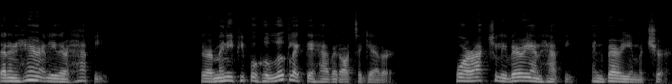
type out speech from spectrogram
that inherently they're happy. There are many people who look like they have it all together, who are actually very unhappy and very immature.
